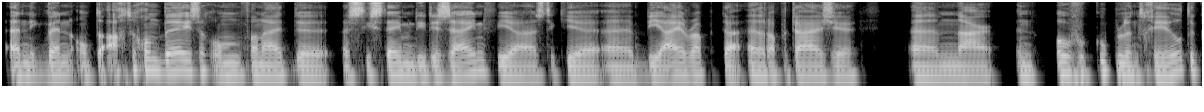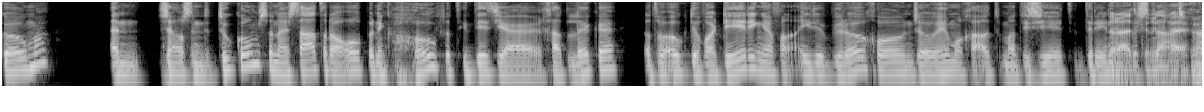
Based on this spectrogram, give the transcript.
En ik ben op de achtergrond bezig om vanuit de systemen die er zijn, via een stukje eh, BI-rapportage, naar een overkoepelend geheel te komen. En zelfs in de toekomst, en hij staat er al op, en ik hoop dat hij dit jaar gaat lukken, dat we ook de waarderingen van ieder bureau gewoon zo helemaal geautomatiseerd erin Eruit hebben staan.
